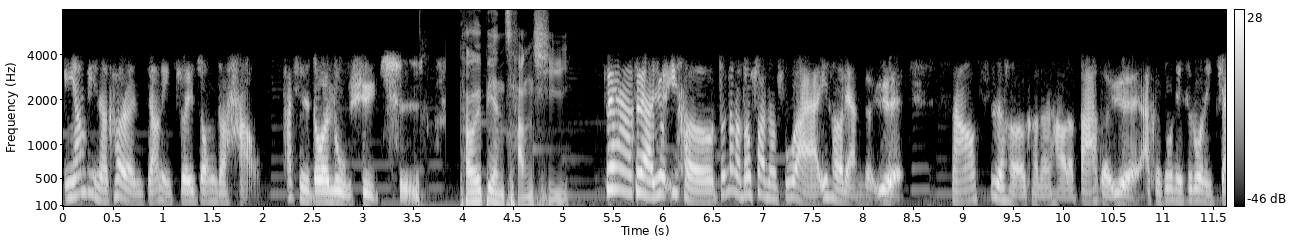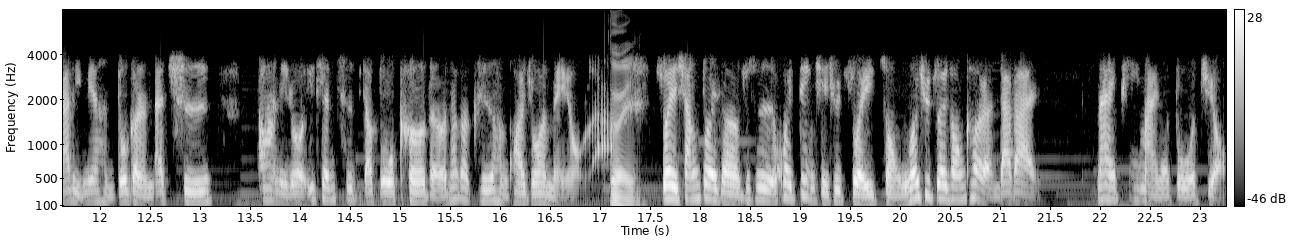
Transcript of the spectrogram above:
营养品的客人，只要你追踪的好，他其实都会陆续吃。他会变长期。对啊，对啊，就一盒都那个都算得出来啊，一盒两个月，然后四盒可能好了八个月啊。可是问题是，如果你家里面很多个人在吃，包含你如果一天吃比较多颗的，那个其实很快就会没有了。对。所以相对的，就是会定期去追踪，我会去追踪客人大概。那一批买了多久，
